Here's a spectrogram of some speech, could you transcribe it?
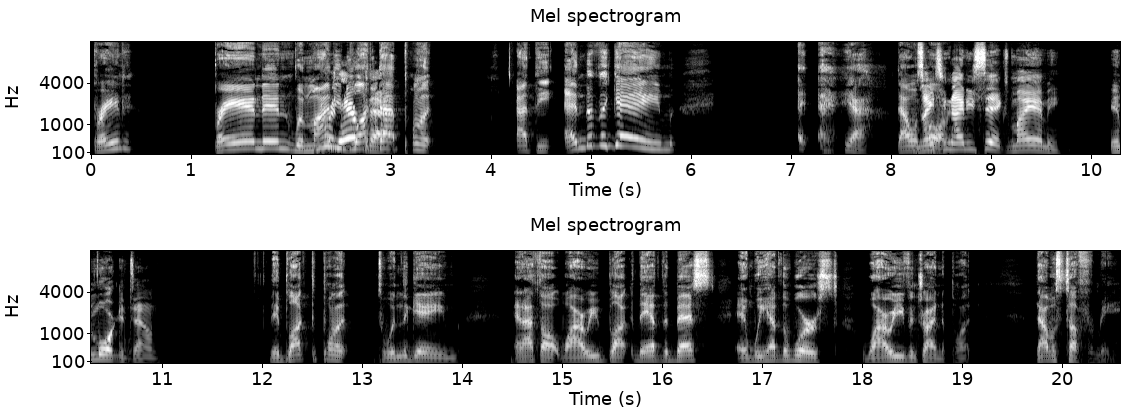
Brandon, Brandon, when Miami blocked that. that. punt at the end of the game, eh, eh, yeah, that was hard. 1996, Miami, in Morgantown. They blocked the punt to win the game, and I thought, why are we block? They have the best, and we have the worst. Why are we even trying to punt? That was tough for me.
